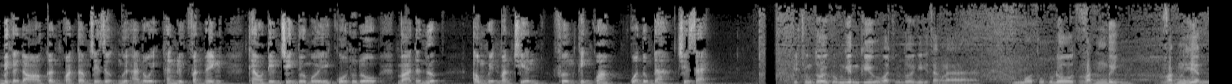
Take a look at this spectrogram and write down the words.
Bên cạnh đó cần quan tâm xây dựng người Hà Nội thanh lịch văn minh theo tiến trình đổi mới của thủ đô và đất nước Ông Nguyễn Văn Chiến, phường Thịnh Quang, quận Đống Đa chia sẻ. Thì chúng tôi cũng nghiên cứu và chúng tôi nghĩ rằng là một thủ đô văn minh, văn hiến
